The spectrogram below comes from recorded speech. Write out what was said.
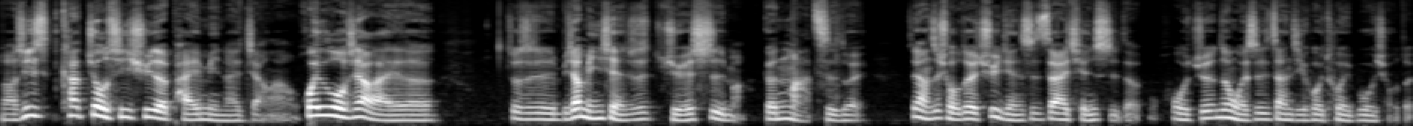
啊，其实看旧西区的排名来讲啊，会落下来的，就是比较明显，就是爵士嘛，跟马刺队这两支球队，去年是在前十的，我觉得认为是战绩会退步的球队。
